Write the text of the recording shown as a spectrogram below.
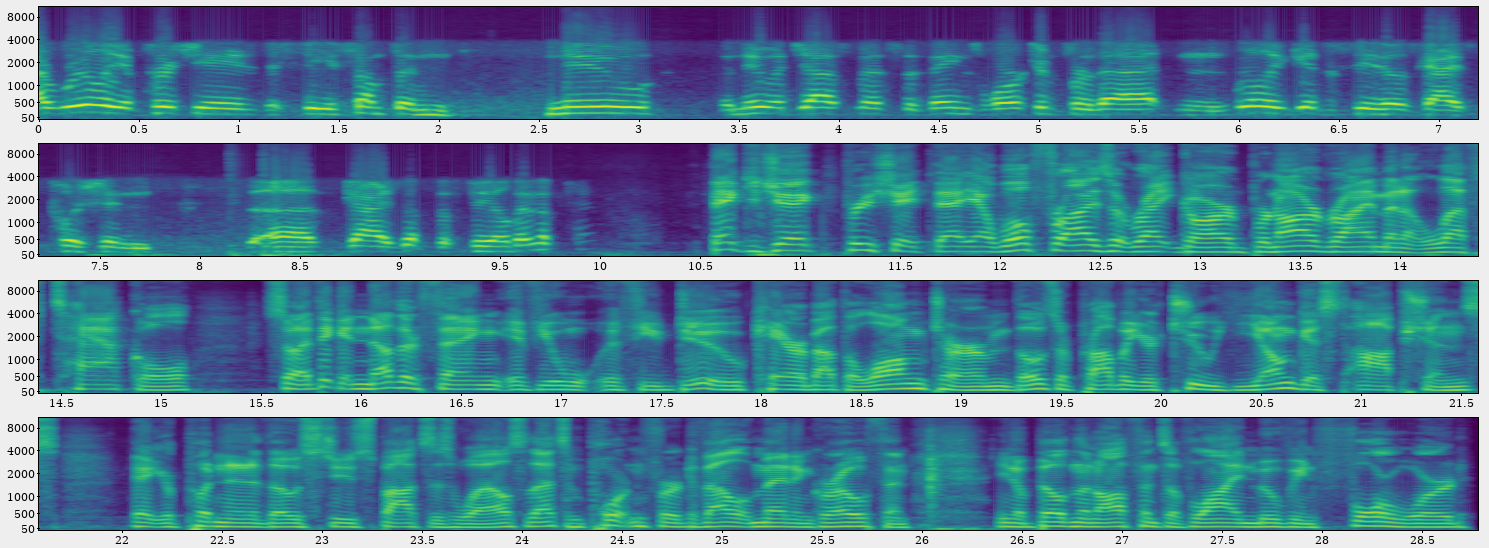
I really appreciated to see something new. The new adjustments, the things working for that, and really good to see those guys pushing uh, guys up the field. And the Thank you, Jake. Appreciate that. Yeah, Will Fries at right guard, Bernhard Raimann at left tackle. So I think another thing, if you if you do care about the long term, those are probably your two youngest options that you're putting into those two spots as well. So that's important for development and growth, and you know building an offensive line moving forward.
